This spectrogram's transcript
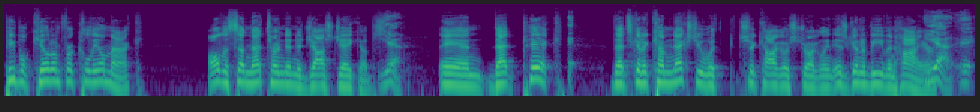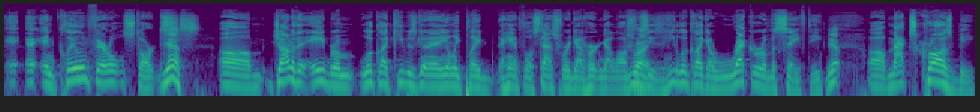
People killed him for Khalil Mack. All of a sudden, that turned into Josh Jacobs. Yeah. And that pick that's going to come next year with Chicago struggling is going to be even higher. Yeah, and Clelin Ferrell starts. Yes. Um, Johnathan Abram looked like he was going to. He only played a handful of snaps before he got hurt and got lost for the season. He looked like a wrecker of a safety. Yep. Uh, Maxx Crosby,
